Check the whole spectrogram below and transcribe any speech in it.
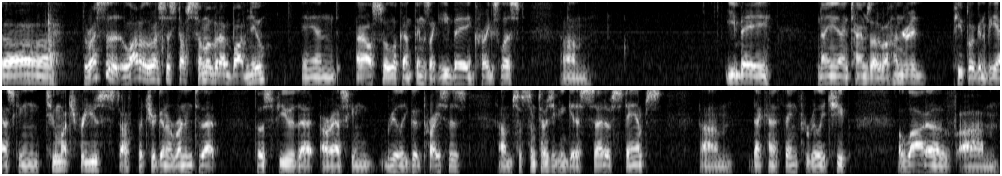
Uh, the rest of the, a lot of the rest of the stuff, some of it I bought new, and I also look on things like eBay and Craigslist. Um, eBay, 99 times out of 100, people are going to be asking too much for used stuff, but you're going to run into that those few that are asking really good prices. Um, so sometimes you can get a set of stamps, um, that kind of thing, for really cheap. A lot of um,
